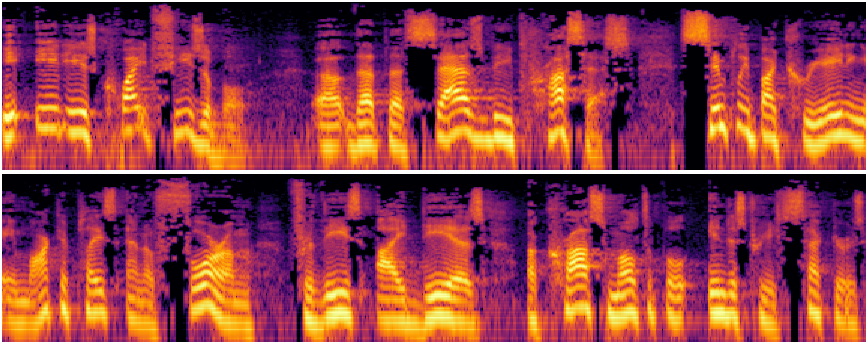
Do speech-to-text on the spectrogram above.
it, it is quite feasible uh, that the SASB process, simply by creating a marketplace and a forum for these ideas across multiple industry sectors,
